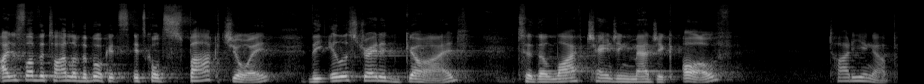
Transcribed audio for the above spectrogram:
I, I just love the title of the book. It's, it's called Spark Joy The Illustrated Guide to the Life Changing Magic of Tidying Up.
